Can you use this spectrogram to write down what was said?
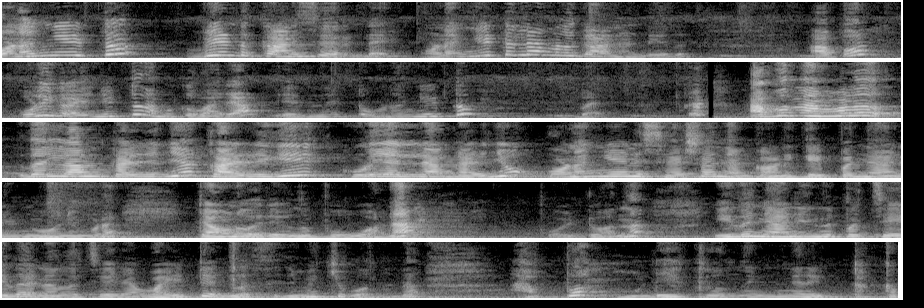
ഉണങ്ങിയിട്ട് വീണ്ടും കാണിച്ചു തരണ്ടേ? ഉണങ്ങിയിട്ടല്ല നമ്മൾ കാണേണ്ടത്? അപ്പൊ കുളി കഴിഞ്ഞിട്ട് നമുക്ക് വരാം. എന്നിട്ട് ഉണങ്ങിയിട്ടും വരാം. അപ്പൊ നമ്മൾ ഇതെല്ലാം കഴിഞ്ഞ് കഴുകി കുളിയെല്ലാം കഴിഞ്ഞു. ഉണങ്ങിയതിന് ശേഷം ഞാൻ കാണിക്കാം. ഇപ്പൊ ഞാൻ മോനും കൂടെ ടൗൺ വരെ ഒന്ന് പോവാണ്. പോയിട്ട് വന്ന് ഇത് ഞാൻ ഇന്നിപ്പോൾ ചെയ്ത എന്നാന്ന് വെച്ച് കഴിഞ്ഞാൽ വൈകിട്ട് ഞങ്ങൾ സിനിമയ്ക്ക് പോകുന്നുണ്ട്. അപ്പം മുടിയൊക്കെ ഒന്ന് ഇങ്ങനെ ഇട്ടൊക്കെ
